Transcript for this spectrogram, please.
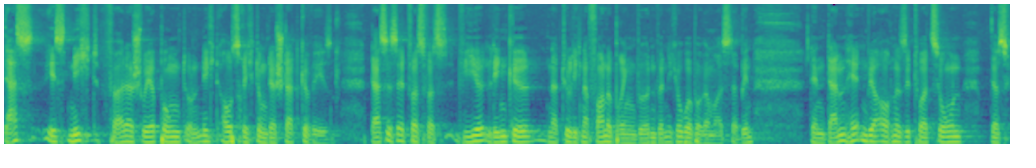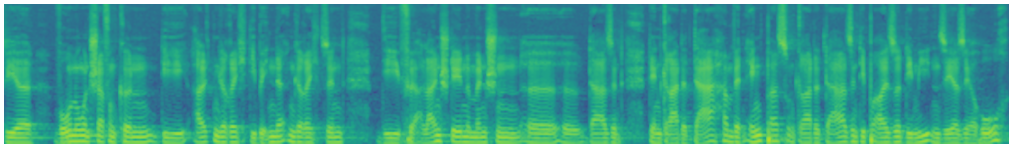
Das ist nicht Förderschwerpunkt und nicht Ausrichtung der Stadt gewesen. Das ist etwas, was wir Linke natürlich nach vorne bringen würden, wenn ich Oberbürgermeister bin. Denn dann hätten wir auch eine Situation, dass wir Wohnungen schaffen können, die altengerecht, die behindertengerecht sind, die für alleinstehende Menschen äh, äh da sind. Denn gerade da haben wir einen Engpass und gerade da sind die Preise, die Mieten sehr, sehr hoch.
